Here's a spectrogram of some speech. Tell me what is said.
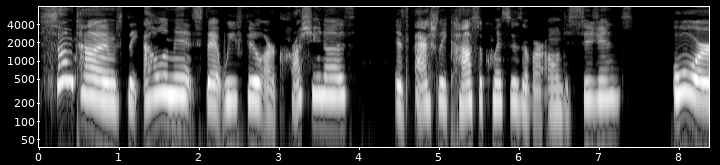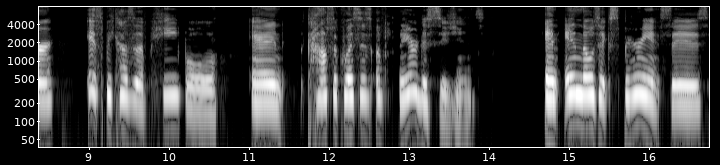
sometimes the elements that we feel are crushing us is actually consequences of our own decisions, or it's because of people and consequences of their decisions. And in those experiences,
